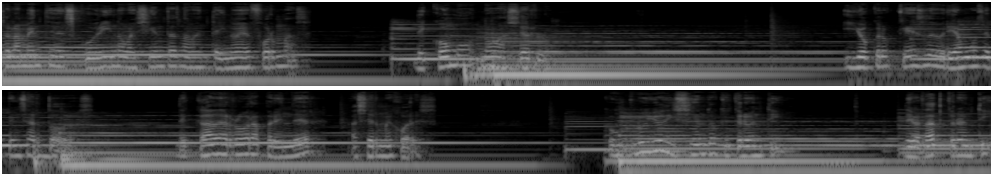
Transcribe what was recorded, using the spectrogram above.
Solamente descubrí 999 formas de cómo no hacerlo. Y yo creo que eso deberíamos de pensar todos. De cada error aprender a ser mejores. Concluyo diciendo que creo en ti. De verdad creo en ti.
